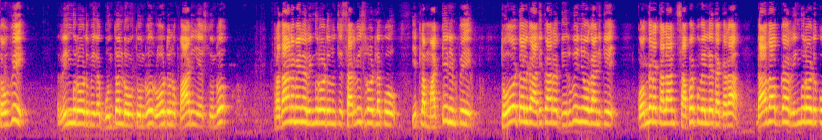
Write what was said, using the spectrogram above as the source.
తవ్వి రింగ్ రోడ్డు మీద గుంతలు దొవుతుండ్రు రోడ్డును పాడి చేస్తుండ్రు. ప్రధానమైన రింగ్ రోడ్డు నుంచి సర్వీస్ రోడ్లకు ఇట్లా మట్టి నింపి టోటల్గా అధికార దుర్వినియోగానికి కొంగర కలాన్ సభకు వెళ్ళే దగ్గర దాదాపుగా రింగ్ రోడ్డుకు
